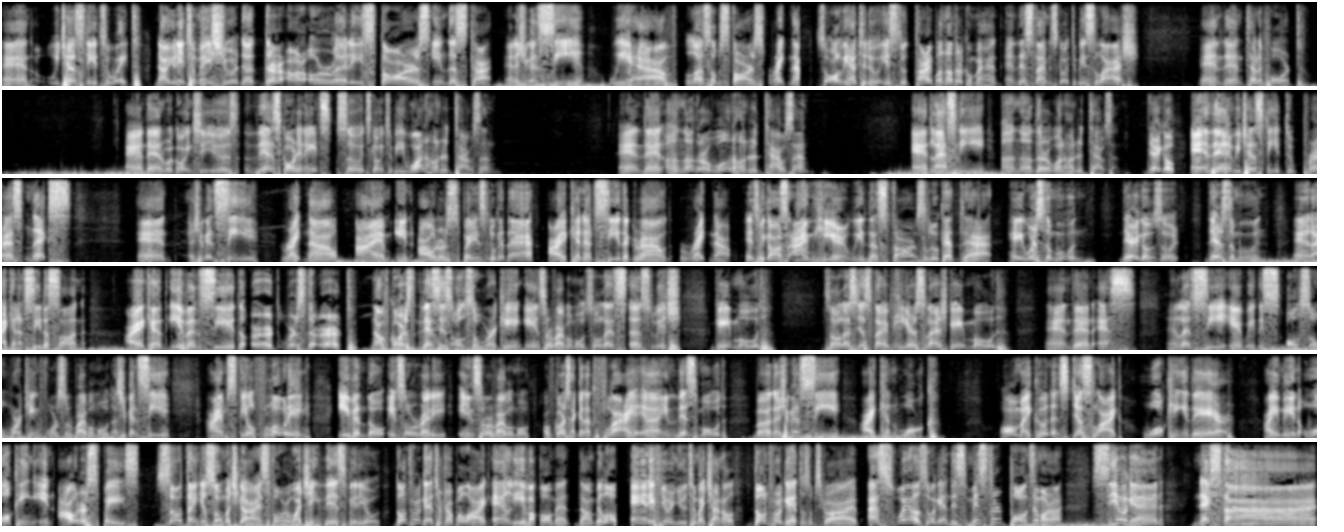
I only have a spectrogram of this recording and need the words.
and we just need to wait. Now you need to make sure that there are already stars in the sky. And as you can see, we have lots of stars right now. So all we have to do is to type another command, and this time it's going to be slash, and then teleport. And then we're going to use this coordinates, so it's going to be 100,000. And then another 100,000. And lastly, another 100,000. There you go and then we just need to press next. And as you can see right now I'm in outer space. Look at that. I cannot see the ground right now. It's because I'm here with the stars. Look at that. Hey where's the moon? There you go so there's the moon and I cannot see the sun. I can't even see the earth. Where's the earth now, of course, this is also working in survival mode. So let's uh, switch game mode. So let's just type here slash game mode and then S. And let's see if it is also working for survival mode. As you can see, I'm still floating even though it's already in survival mode. Of course, I cannot fly uh, in this mode, but as you can see, I can walk Oh my goodness, just like walking in the air. I mean, walking in outer space. So thank you so much guys for watching this video. Don't forget to drop a like and leave a comment down below. And if you're new to my channel, don't forget to subscribe as well. So again, this is Mr. Pog Zamora. See you again next time.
